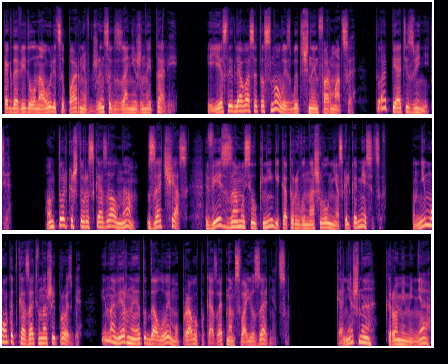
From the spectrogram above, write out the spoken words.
когда видела на улице парня в джинсах с заниженной талией. И если для вас это снова избыточная информация, то опять извините. Он только что рассказал нам, за час, весь замысел книги, который вынашивал несколько месяцев. Он не мог отказать в нашей просьбе, и, наверное, это дало ему право показать нам свою задницу. Конечно, кроме меня,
